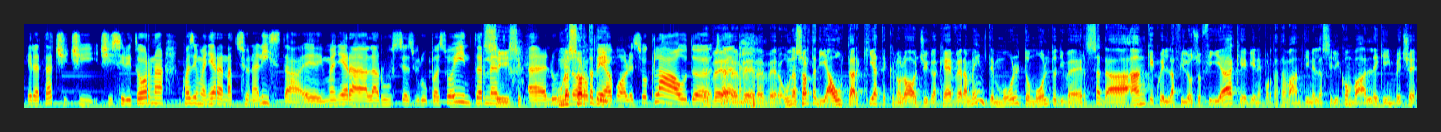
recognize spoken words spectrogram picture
in realtà ci, ci- ci si ritorna quasi in maniera nazionalista, e in maniera la Russia sviluppa il suo internet, Sì, sì. eh, l'Unione Una sorta Europea di- vuole il suo cloud. È vero, cioè- è vero, è vero. Una sorta di autarchia tecnologica che è veramente molto, molto diversa da anche quella filosofia che viene portata avanti nella Silicon Valley, che invece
